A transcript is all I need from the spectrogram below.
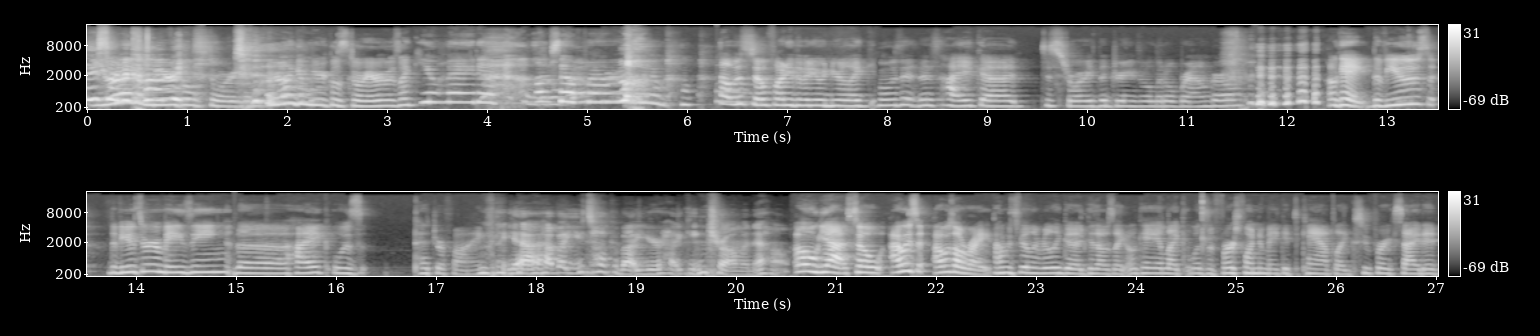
Because I remember they You were like a miracle story. You were like a miracle story. Everyone was like, "You made it! I'm so proud of you." That was so funny. The video when you're like, "What was it? This hike uh, destroyed the dreams of a little brown girl." Okay, the views. The views were amazing. The hike was petrifying. yeah, how about you talk about your hiking trauma now? Oh yeah, so I was I was all right. I was feeling really good because I was like, okay, like was the first one to make it to camp, like super excited.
